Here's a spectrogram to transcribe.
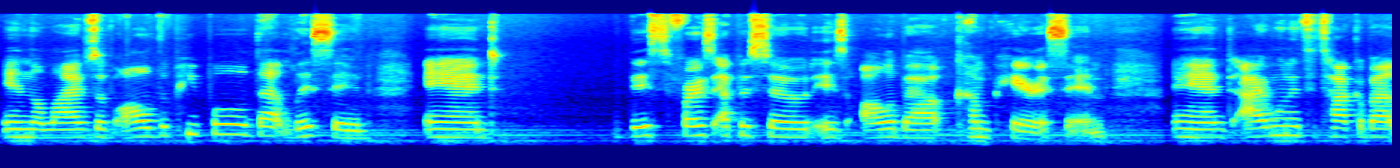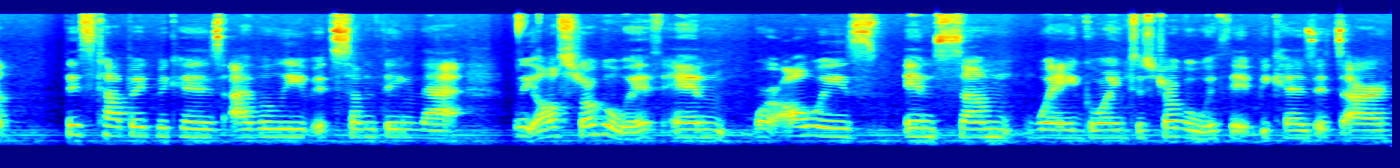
in the lives of all the people that listen. And this first episode is all about comparison. And I wanted to talk about this topic because I believe it's something that we all struggle with, and we're always in some way going to struggle with it because it's our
